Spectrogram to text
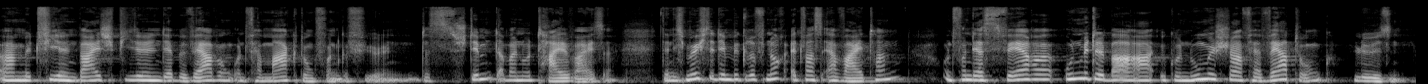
Äh, mit vielen Beispielen der Bewerbung und Vermarktung von Gefühlen. Das stimmt aber nur teilweise. Denn ich möchte den Begriff noch etwas erweitern und von der Sphäre unmittelbarer ökonomischer Verwertung lösen.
